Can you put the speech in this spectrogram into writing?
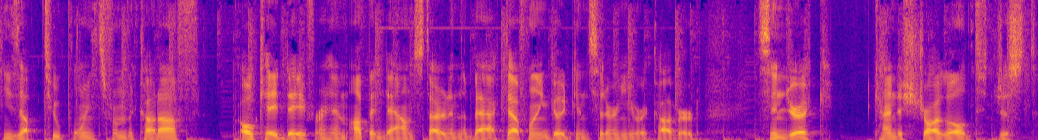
He's up two points from the cutoff okay day for him, up and down, started in the back. Definitely good considering he recovered. Cindric kind of struggled, just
